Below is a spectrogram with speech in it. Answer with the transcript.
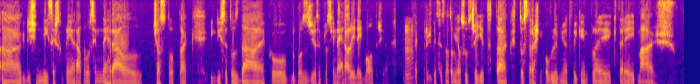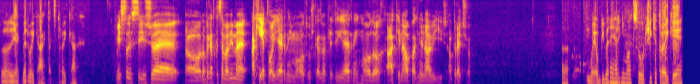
A když nejseš schopný hrát nebo si nehrál často, tak i když se to zdá jako blbost, že se prostě nehrál jiný mod, že? Mm. tak proč by se na to měl soustředit, tak to strašně ovlivňuje tvůj gameplay, který máš eh, jak ve dvojkách, tak v trojkách. Myslíš si, že o, napríklad keď sa bavíme, aký je tvoj herný mód, už keď sme pri tých herných módoch, a aký naopak nenávidíš a prečo? Můj oblíbený herní mod jsou určitě trojky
